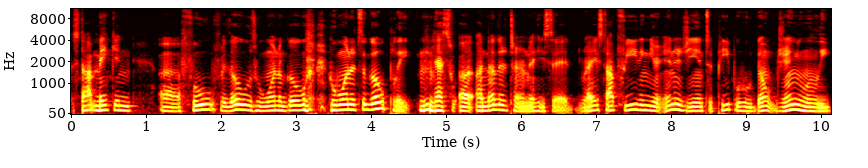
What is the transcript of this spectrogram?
Stop making uh, food for those who want to go who wanted to go plate. That's uh, another term that he said, right? Stop feeding your energy into people who don't genuinely,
